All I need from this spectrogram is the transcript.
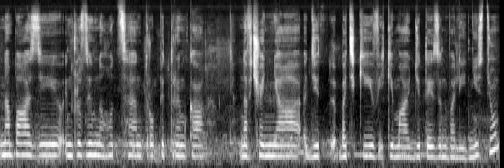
на базі інклюзивного центру підтримка навчання батьків, які мають дітей з інвалідністю,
